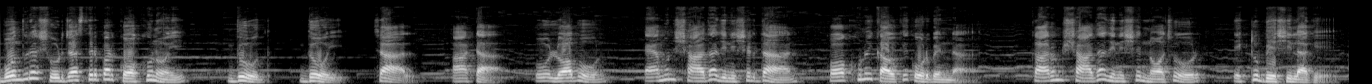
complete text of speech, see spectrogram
বন্ধুরা, সূর্যাস্তের পর কখনোই দুধ, দই, চাল, আটা ও লবণ এমন সাদা জিনিসের দান কখনোই কাউকে করবেন না। কারণ সাদা জিনিসের নজর একটু বেশি লাগে।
